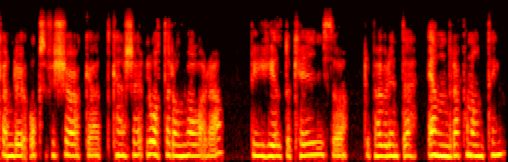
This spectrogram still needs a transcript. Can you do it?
kan du också försöka att kanske låta dem vara. Det är helt okej okay, så du behöver inte ändra på någonting.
